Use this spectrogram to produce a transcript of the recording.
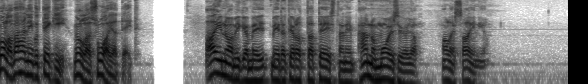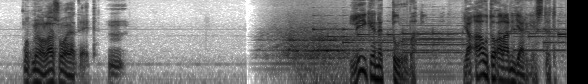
Me ollaan vähän niin kuin teki. Me ollaan suojateit. Ainoa, mikä me, meidät erottaa teistä, niin hän on Moisio ja mä olen Sainio. Mutta me ollaan suojateitä. Liikenneturva ja autoalan järjestöt.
